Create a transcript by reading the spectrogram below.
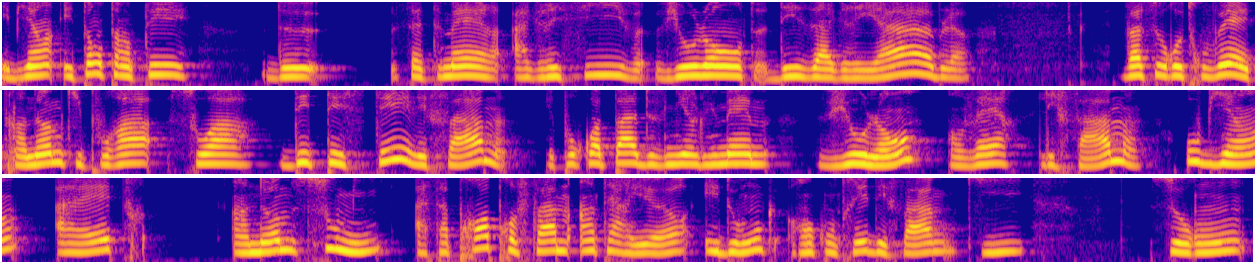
eh bien, étant teinté de cette mère agressive, violente, désagréable, va se retrouver à être un homme qui pourra soit détester les femmes, et pourquoi pas devenir lui-même violent envers les femmes, ou bien à être un homme soumis à sa propre femme intérieure et donc rencontrer des femmes qui seront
